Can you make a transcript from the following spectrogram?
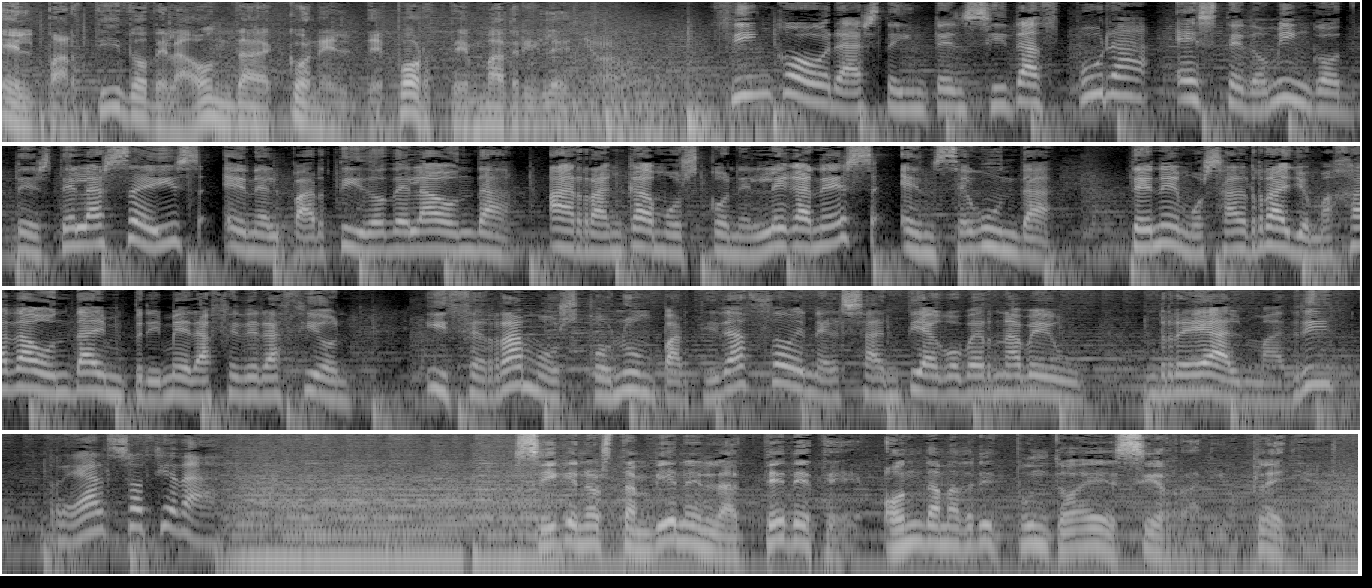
El partido de la onda con el deporte madrileño. Cinco horas de intensidad pura este domingo desde las seis en el partido de la onda. Arrancamos con el Leganés en segunda. Tenemos al Rayo Majada Onda en primera federación. Y cerramos con un partidazo en el Santiago Bernabéu. Real Madrid, Real Sociedad. Síguenos también en la TDT, ondamadrid.es y Radio Player.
